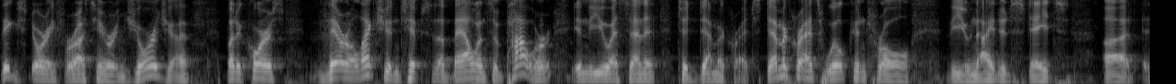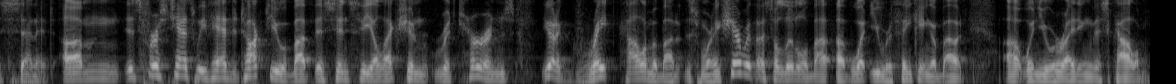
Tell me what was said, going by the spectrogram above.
big story for us here in Georgia, but of course, their election tips the balance of power in the U.S. Senate to Democrats. Democrats will control the United States uh, Senate. Um, it's first chance we've had to talk to you about this since the election returns. You had a great column about it this morning. Share with us a little about of what you were thinking about uh, when you were writing this column.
